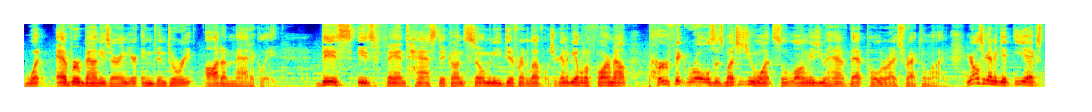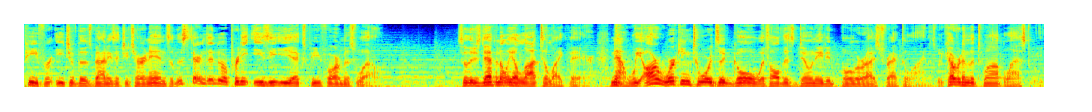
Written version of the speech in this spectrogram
whatever bounties are in your inventory automatically. This is fantastic on so many different levels. You're going to be able to farm out perfect rolls as much as you want so long as you have that polarized fractaline. You're also going to get EXP for each of those bounties that you turn in, so this turns into a pretty easy EXP farm as well. So there's definitely a lot to like there. Now, we are working towards a goal with all this donated polarized fractaline, as we covered in the TWAB last week.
